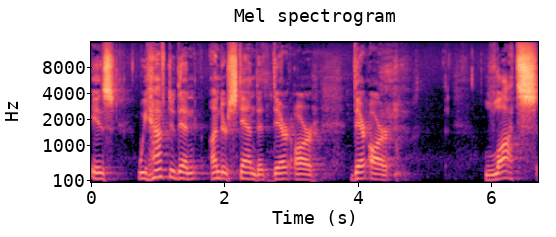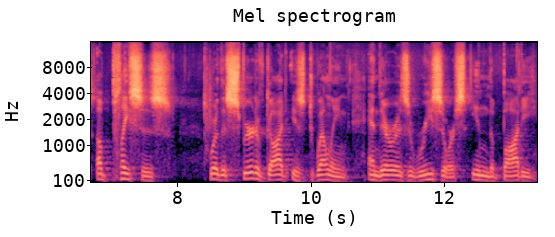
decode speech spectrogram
Is we have to then understand that there are there are lots of places where the Spirit of God is dwelling, and there is a resource in the body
